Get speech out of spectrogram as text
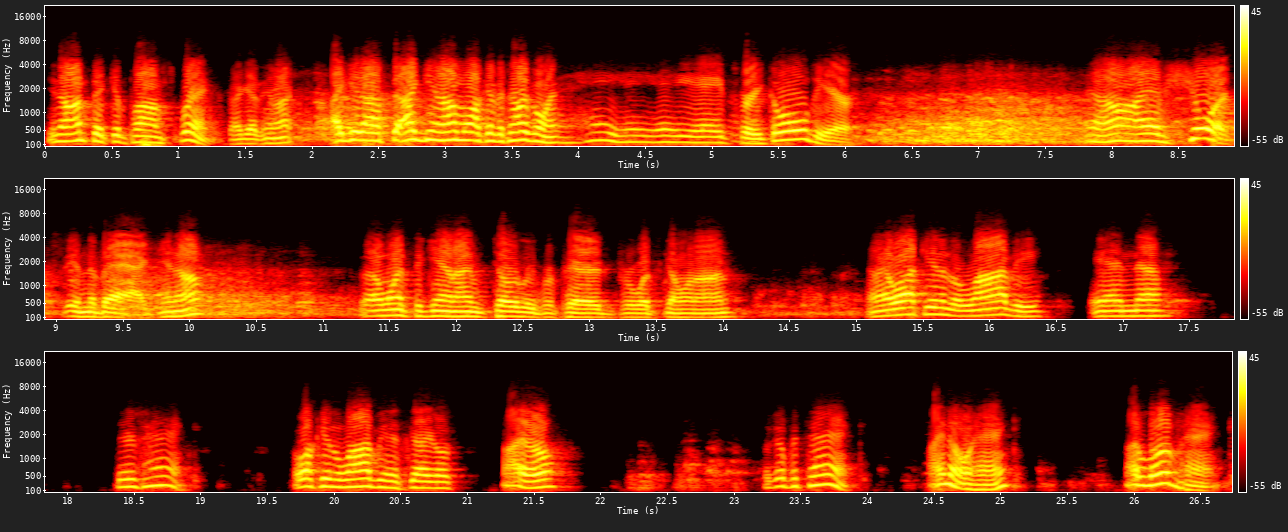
You know, I'm thinking Palm Springs. I get, you know, I get out. The, I, I'm walking the car, going, "Hey, hey, hey, hey! It's very cold here." You know, I have shorts in the bag. You know. Well, once again, I'm totally prepared for what's going on. And I walk into the lobby, and uh, there's Hank. I walk in the lobby, and this guy goes, Hi, Earl. Look up at Hank. I know Hank. I love Hank.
